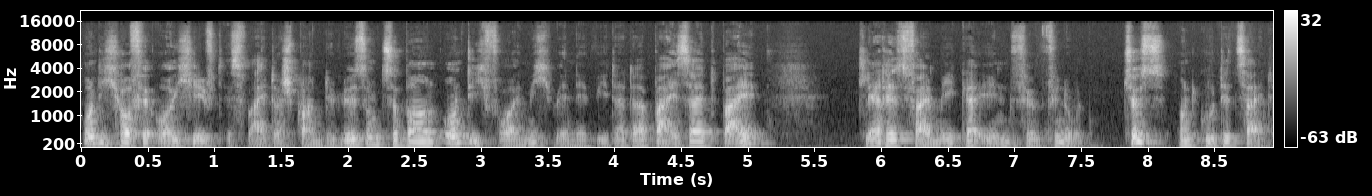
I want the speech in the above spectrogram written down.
und ich hoffe, euch hilft es weiter spannende Lösungen zu bauen und ich freue mich, wenn ihr wieder dabei seid bei Claris FileMaker in fünf Minuten. Tschüss und gute Zeit.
